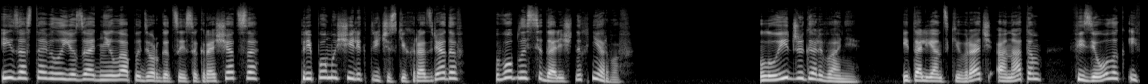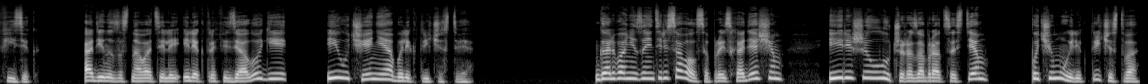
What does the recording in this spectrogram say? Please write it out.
и заставил ее задние лапы дергаться и сокращаться при помощи электрических разрядов в области седалищных нервов. Луиджи Гальвани — итальянский врач, анатом, физиолог и физик один из основателей электрофизиологии и учения об электричестве. Гальвани заинтересовался происходящим и решил лучше разобраться с тем, почему электричество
